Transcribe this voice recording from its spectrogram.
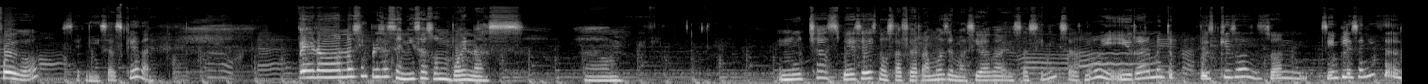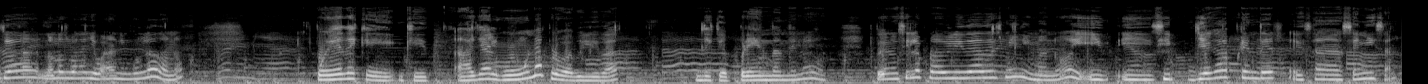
fuego, cenizas quedan. Pero no siempre esas cenizas son buenas muchas veces nos aferramos demasiado a esas cenizas, ¿no? Y, realmente, pues que son, simples cenizas, ya no nos van a llevar a ningún lado, ¿no? Puede que, haya alguna probabilidad de que prendan de nuevo, pero sí la probabilidad es mínima, ¿no? Y, y si llega a prender esa ceniza,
